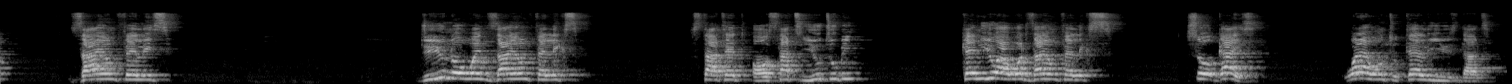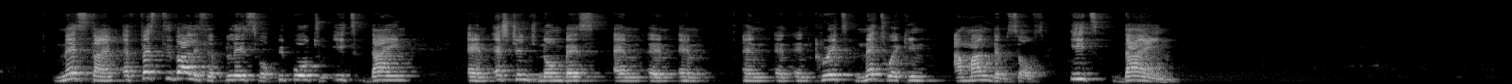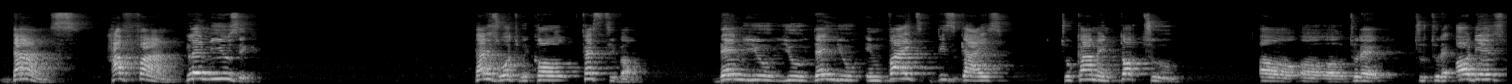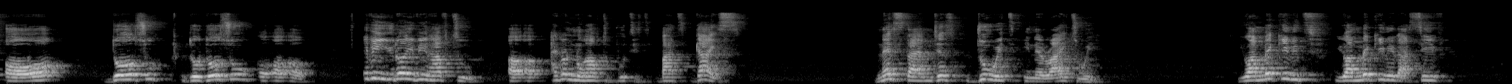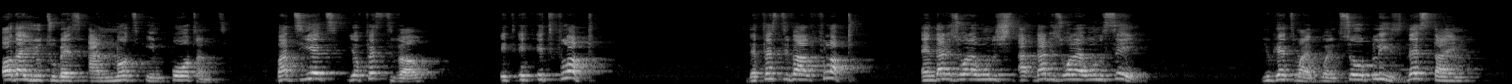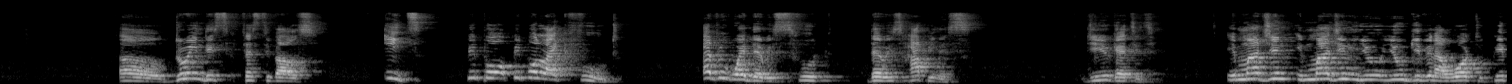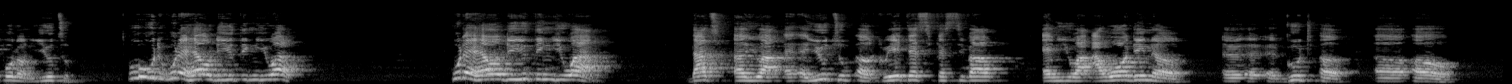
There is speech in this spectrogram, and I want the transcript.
Zion Felix? Do you know when Zion Felix started or started YouTubing? Can you award Zion Felix? So, guys, what I want to tell you is that next time, a festival is a place for people to eat, dine, and exchange numbers and and and and and, and create networking among themselves. Eat, dine, dance, have fun, play music. That is what we call festival. Then you you then you invite these guys to come and talk to uh, uh, to the to, to the audience or those who those who uh, even you don't even have to I don't know how to put it but guys next time just do it in the right way. You are making it you are making it as if other youtubers are not important but yet your festival it, it, it flopped. The festival flopped and that is what i want to uh, that is what i want to say. You get my point. So please next time uh during these festivals eat people people like food everywhere there is food there is happiness. Do you get it? Imagine, imagine you you giving award to people on YouTube. Who, who, who the hell do you think you are? Who the hell do you think you are? That uh, you are a, a YouTube uh, Creators Festival and you are awarding a, a, a good uh, uh, uh,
